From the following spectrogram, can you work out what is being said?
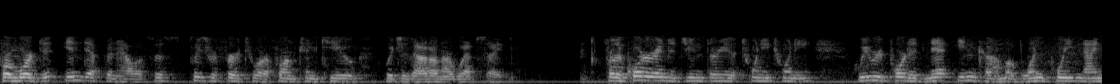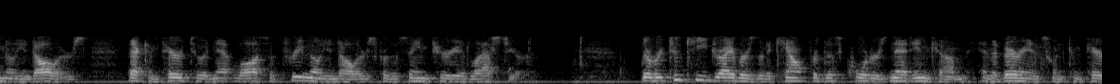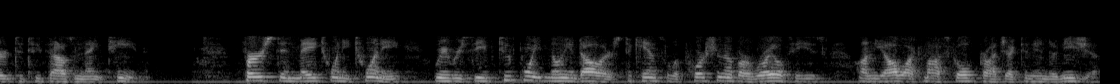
For more in-depth analysis, please refer to our Form 10-Q, which is out on our website. For the quarter ended June 30th, 2020, we reported net income of $1.9 million. That compared to a net loss of $3 million for the same period last year. There were two key drivers that account for this quarter's net income and the variance when compared to 2019. First, in May 2020, we received $2 million to cancel a portion of our royalties on the Awak Mas Gold Project in Indonesia.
